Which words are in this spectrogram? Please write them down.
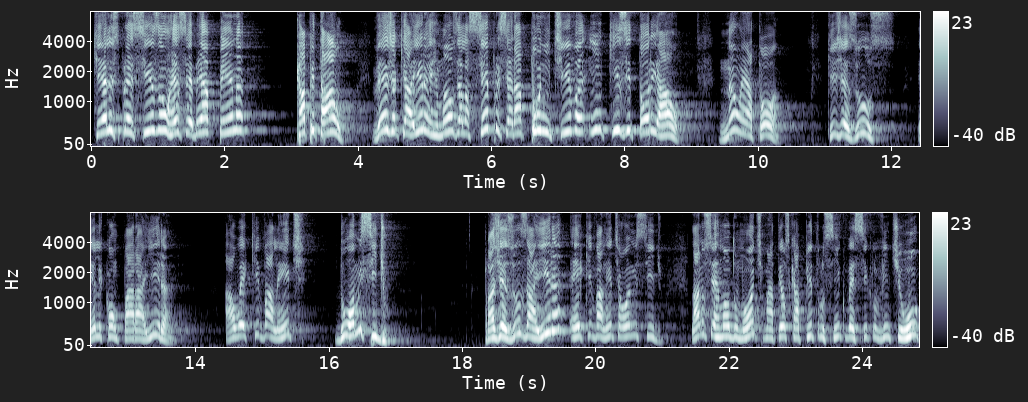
que eles precisam receber a pena capital. Veja que a ira, irmãos, ela sempre será punitiva, inquisitorial. Não é à toa que Jesus, ele compara a ira ao equivalente do homicídio. Para Jesus, a ira é equivalente ao homicídio. Lá no Sermão do Monte, Mateus capítulo 5, versículo 21,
